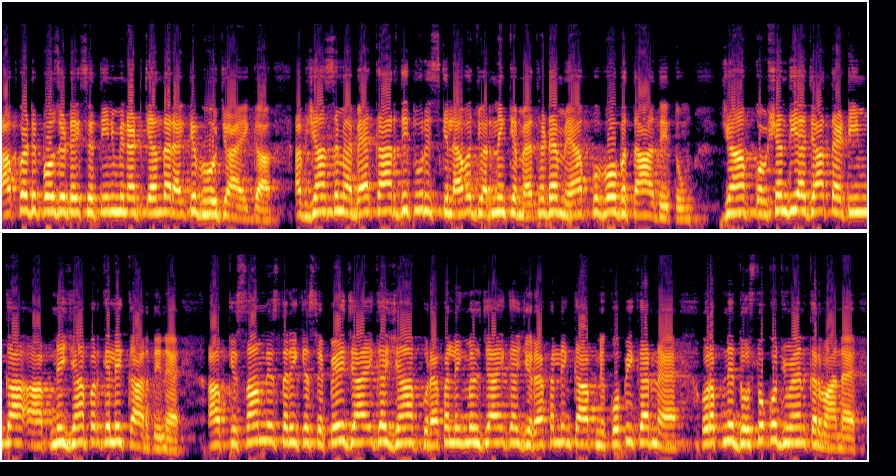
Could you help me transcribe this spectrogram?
आपका डिपॉजिट एक से तीन मिनट के अंदर एक्टिव हो जाएगा। अब यहाँ से मैं बैक कर दी तो इसके अलावा जो अर्निंग के मेथड है, मैं आपको वो बता देता हूँ यहाँ क्वेश्चन दिया जाता है टीम का, आपने यहाँ पर क्लिक कर देना है। आपके सामने इस तरीके से पेज आएगा, यहाँ आपको रेफर लिंक मिल जाएगा। ये रेफर लिंक का आपने कॉपी करना है और अपने दोस्तों को ज्वाइन करवाना है।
